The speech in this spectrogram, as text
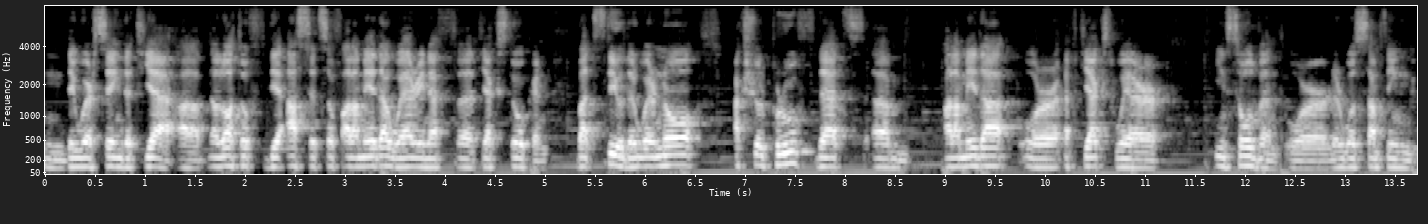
mm, they were saying that yeah, uh, a lot of the assets of Alameda were in FTX token, but still there were no actual proof that um, Alameda or FTX were insolvent or there was something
